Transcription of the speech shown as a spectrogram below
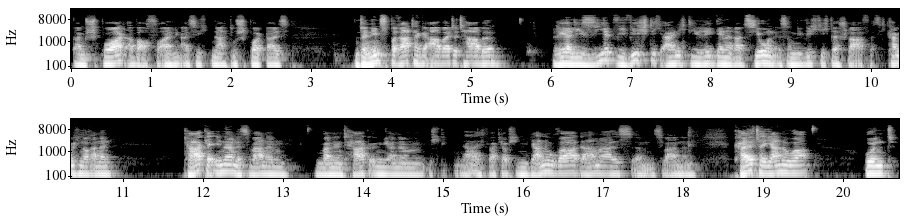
beim Sport, aber auch vor allen Dingen, als ich nach dem Sport als Unternehmensberater gearbeitet habe, realisiert, wie wichtig eigentlich die Regeneration ist und wie wichtig der Schlaf ist. Ich kann mich noch an einen Tag erinnern, es war ein, war ein Tag irgendwie an einem, ich, ja, ich war glaube ich im Januar damals, ähm, es war ein kalter Januar. Und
